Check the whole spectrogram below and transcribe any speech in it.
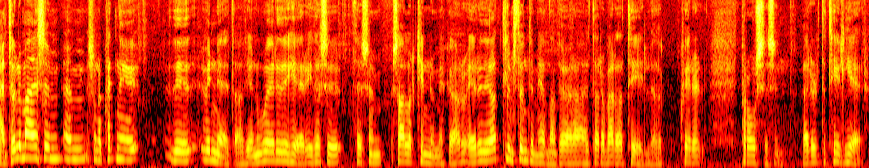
En tölum aðeins um, um svona hvernig þið vinnið þetta því að nú eru þið hér í þessu, þessum salarkinnum ykkar eru þið öllum stundum hérna þegar þetta er að verða til eða hver er prósessin verður þetta til hér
